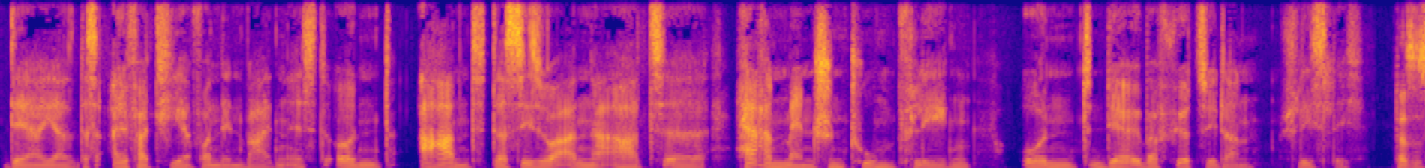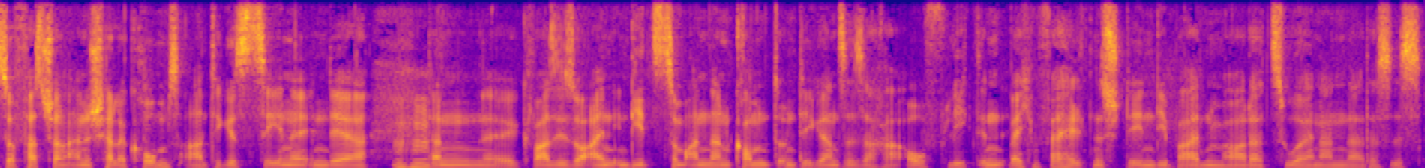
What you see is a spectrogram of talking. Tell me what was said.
der ja das Alpha-Tier von den beiden ist, und ahnt, dass sie so eine Art äh, Herrenmenschentum pflegen, und der überführt sie dann schließlich. Das ist so fast schon eine Sherlock Holmes-artige Szene, in der mhm. dann äh, quasi so ein Indiz zum anderen kommt und die ganze Sache auffliegt. In welchem Verhältnis stehen die beiden Mörder zueinander? Das ist,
